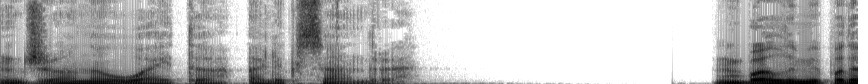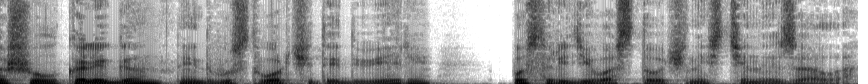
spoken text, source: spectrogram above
Джона Уайта Александра». Баллами подошел к элегантной двустворчатой двери посреди восточной стены зала.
